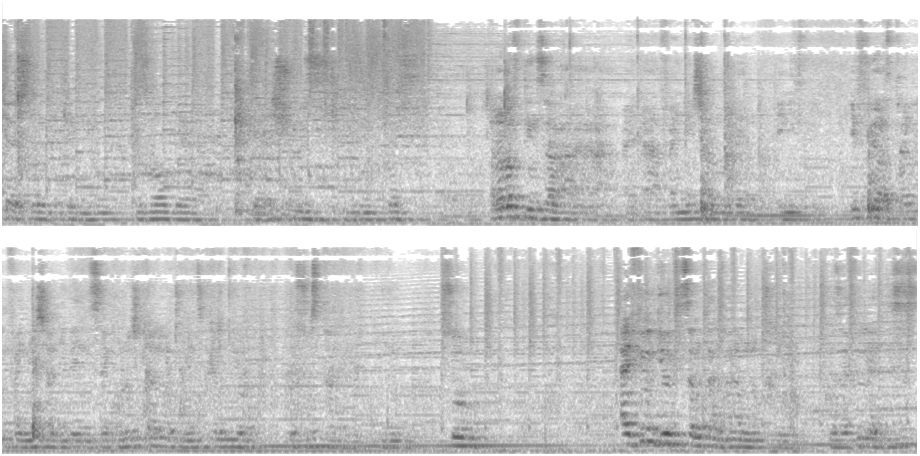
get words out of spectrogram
cash so they can you resolve their, their issues. You know, a lot of things are, are, are financial more than anything. If you are struggling financially, then psychologically, automatically, you're also struggling. You know? So I feel guilty sometimes when I'm not trading because I feel like this is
